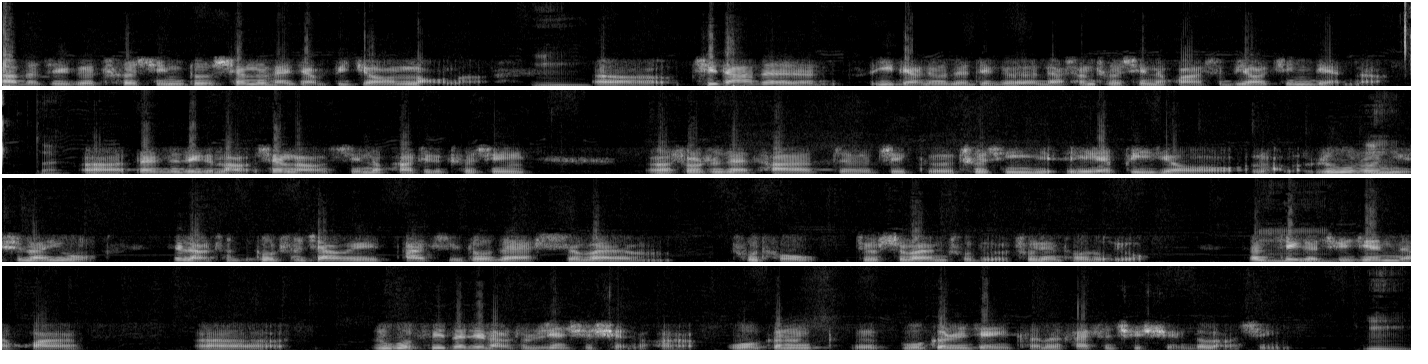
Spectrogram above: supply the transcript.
它的这个车型都相对来讲比较老了，嗯，呃，骐达的1.6的这个两厢车型的话是比较经典的，对，呃，但是这个朗像朗行的话，这个车型，呃，说实在，它的这个车型也也比较老了。如果说女士来用，这两车购车价位大致都在十万出头，就十万出头出点头左右。但这个区间的话，呃，如果非在这两车之间去选的话，我个人呃，我个人建议可能还是去选个朗行，嗯。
